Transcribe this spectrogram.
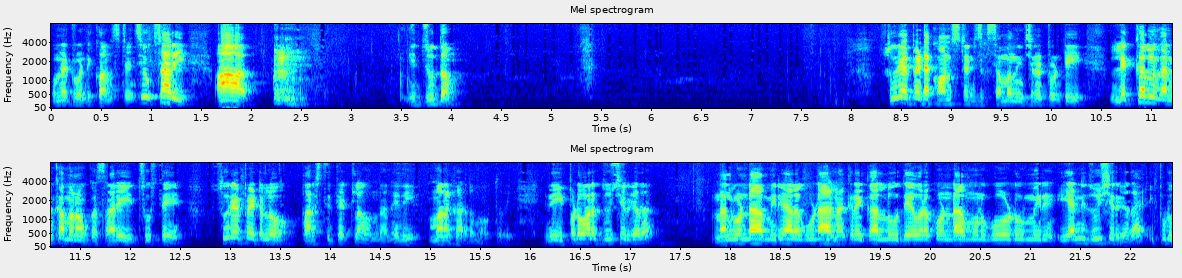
ఉన్నటువంటి కాన్స్టిట్యున్సీ ఒకసారి ఇది చూద్దాం. సూర్యాపేట కాన్స్టిట్యున్సీకి సంబంధించినటువంటి లెక్కలను కనుక మనం ఒకసారి చూస్తే సూర్యాపేటలో పరిస్థితి ఎట్లా ఉందనేది మనకు అర్థమవుతుంది. ఇది ఇప్పటివరకు చూసారు కదా? నల్గొండ మిర్యాలగూడ నకరేకల్లు దేవరకొండ మునుగోడు మిరి ఇవన్నీ చూసారు కదా? ఇప్పుడు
